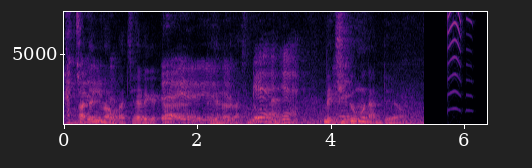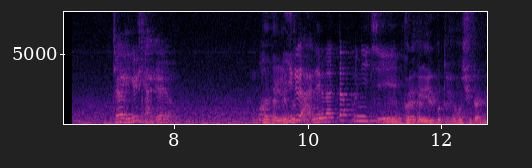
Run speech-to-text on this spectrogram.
같이 아드님하고. 같이 해야 되겠다. 예, 예, 예, 그 생각을 예. 하신 예, 거예요. 예. 근데 지금은 안 돼요. 제가 일 잘해요. 뭐 그러니까 일을 안 해봤다 뿐이지. 그러니까 일부터 해보시라니.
